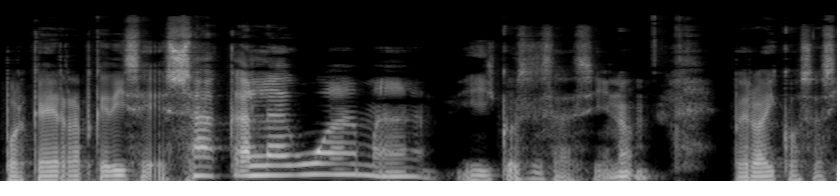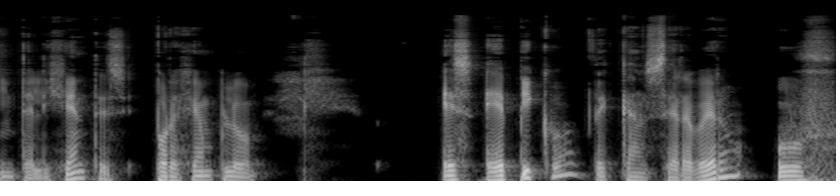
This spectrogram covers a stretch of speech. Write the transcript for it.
Porque hay rap que dice, saca la guama y cosas así, ¿no? Pero hay cosas inteligentes. Por ejemplo, es épico de Cancerbero. Uf,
